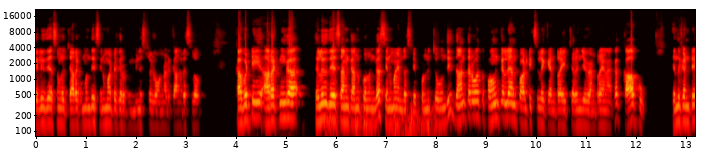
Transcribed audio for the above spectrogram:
తెలుగుదేశంలో చేరకముందే సినిమాటోగ్రఫీ మినిస్టర్గా ఉన్నాడు కాంగ్రెస్లో. కాబట్టి ఆ రకంగా తెలుగుదేశానికి అనుకూలంగా సినిమా ఇండస్ట్రీ ఎప్పటి నుంచో ఉంది. దాని తర్వాత పవన్ కళ్యాణ్ పాలిటిక్స్లోకి ఎంటర్ అయ్యి చిరంజీవి ఎంటర్ అయినాక కాపు. ఎందుకంటే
